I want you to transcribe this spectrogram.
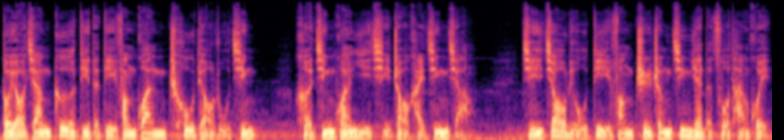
都要将各地的地方官抽调入京，和京官一起召开京讲及交流地方之争经验的座谈会，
